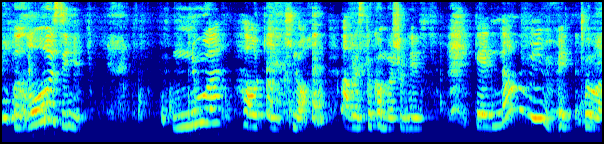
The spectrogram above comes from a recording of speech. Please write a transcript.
Rosi. Nur Haut und Knochen. Aber das bekommen wir schon hin. Genau wie Viktor.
